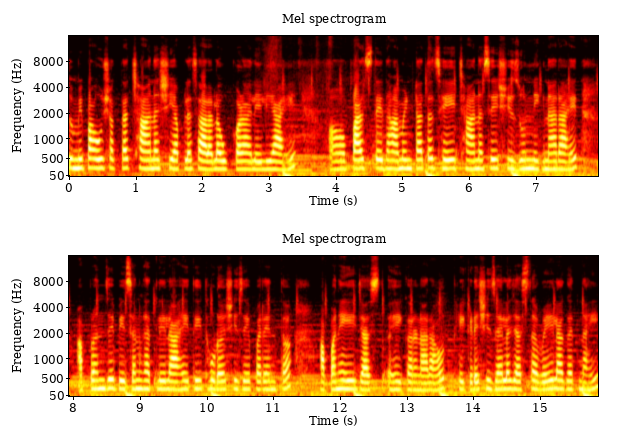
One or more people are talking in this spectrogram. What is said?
तुम्ही पाहू शकता छान अशी आपल्या साराला उकळ आलेली आहे. पाच ते दहा मिनटातच हे छान असे शिजून निघणार आहेत. आपण जे बेसन घातलेलं आहे ते थोडं शिजेपर्यंत आपण हे जास्त हे करणार आहोत. खेकडे शिजायला जास्त वेळ लागत नाही.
